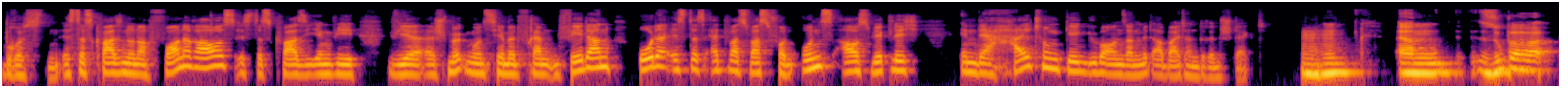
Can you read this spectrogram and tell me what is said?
brüsten? Ist das quasi nur nach vorne raus? Ist das quasi irgendwie, wir äh, schmücken uns hier mit fremden Federn? Oder ist das etwas, was von uns aus wirklich in der Haltung gegenüber unseren Mitarbeitern drinsteckt? Mhm. Ähm, super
